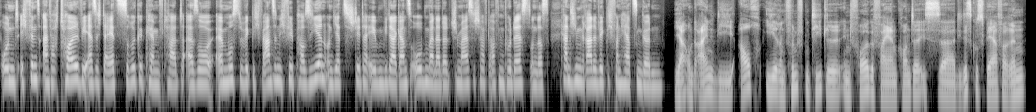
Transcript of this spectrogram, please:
Und ich finde es einfach toll, wie er sich da jetzt zurückgekämpft hat hat. Also er musste wirklich wahnsinnig viel pausieren und jetzt steht er eben wieder ganz oben bei der deutschen Meisterschaft auf dem Podest und das kann ich ihm gerade wirklich von Herzen gönnen. Ja, und eine, die auch ihren fünften Titel in Folge feiern konnte, ist äh, die Diskuswerferin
